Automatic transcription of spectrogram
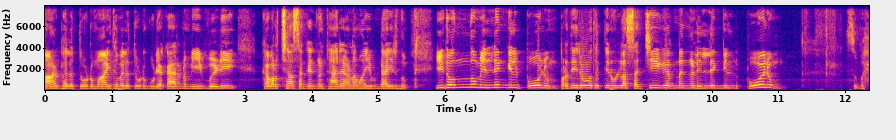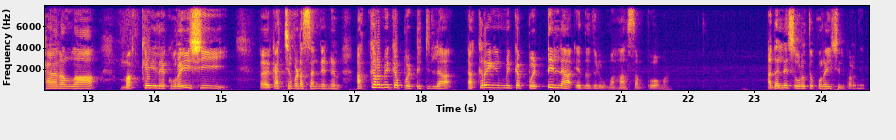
ആൾഫലത്തോടും ആയുധബലത്തോടും കൂടിയാണ് കാരണം ഈ വഴി കവർച്ചാ സംഘങ്ങൾ ധാരാളമായി ഉണ്ടായിരുന്നു. ഇതൊന്നുമില്ലെങ്കിൽ പോലും പ്രതിരോധത്തിനുള്ള സജ്ജീകരണങ്ങൾ ഇല്ലെങ്കിൽ പോലും സുബാനല്ല മക്കയിലെ കുറേശി കച്ചവട സംഘങ്ങൾ ആക്രമിക്കപ്പെട്ടിട്ടില്ല ആക്രമിക്കപ്പെട്ടില്ല എന്നതൊരു മഹാസംഭവമാണ്. അതല്ലേ സൂറത്ത് കുറേശിൽ പറഞ്ഞത്?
